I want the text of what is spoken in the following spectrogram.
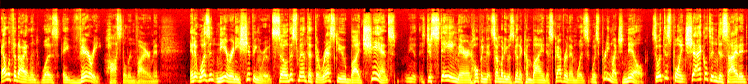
Elephant Island was a very hostile environment. And it wasn't near any shipping routes. So this meant that the rescue by chance, just staying there and hoping that somebody was going to come by and discover them was was pretty much nil. So at this point, Shackleton decided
